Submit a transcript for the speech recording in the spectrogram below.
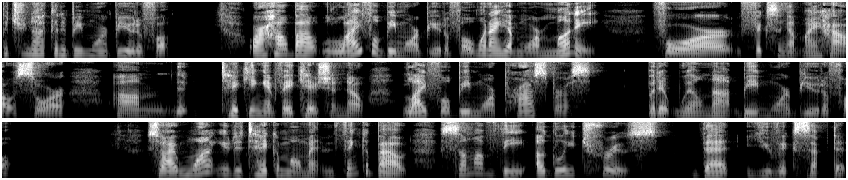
but you're not going to be more beautiful. Or how about life will be more beautiful when I have more money for fixing up my house or um, taking a vacation? No, life will be more prosperous but it will not be more beautiful. So I want you to take a moment and think about some of the ugly truths that you've accepted.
